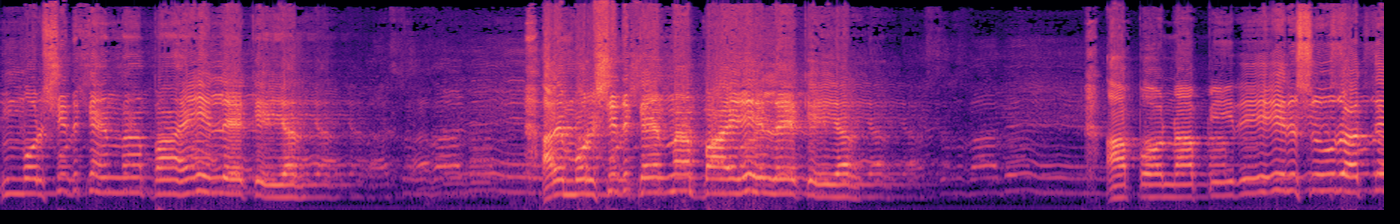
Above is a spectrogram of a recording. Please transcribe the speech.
মুর্শিদ কে না পাইলে কে আর? আরে মুর্শিদ কে না পাইলে কে আর? আপনা পীরের সুরতে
